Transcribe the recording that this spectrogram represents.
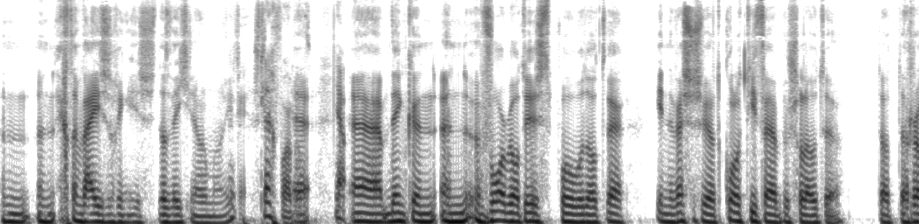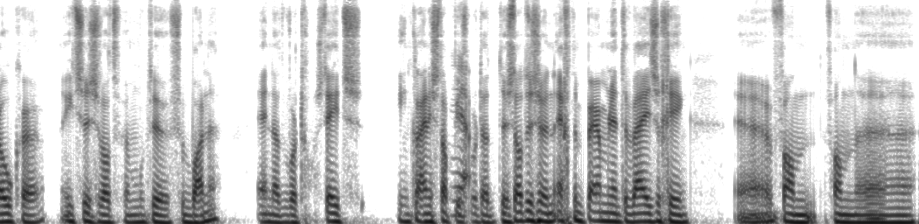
een, een echt een wijziging is. Dat weet je helemaal niet. Oké, slecht voorbeeld. ja. Eh, denk een, een, een voorbeeld is bijvoorbeeld dat we in de westerse wereld collectief hebben besloten dat de roken iets is wat we moeten verbannen. En dat wordt gewoon steeds in kleine stapjes. Ja. Wordt dat, dus dat is een, echt een permanente wijziging eh, van, van, eh, van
